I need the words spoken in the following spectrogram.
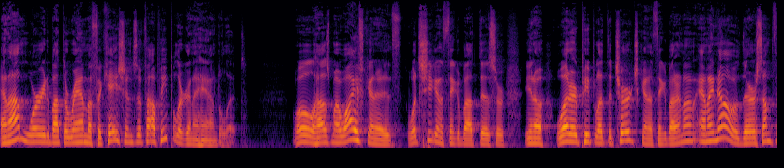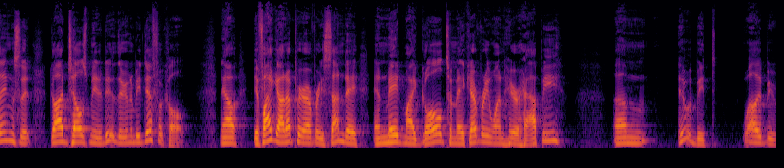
and I'm worried about the ramifications of how people are going to handle it well, how's my wife going to, what's she going to think about this? Or, you know, what are people at the church going to think about it? And I, and I know there are some things that God tells me to do, they're going to be difficult. Now, if I got up here every Sunday and made my goal to make everyone here happy, um, it would be, well, it'd be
